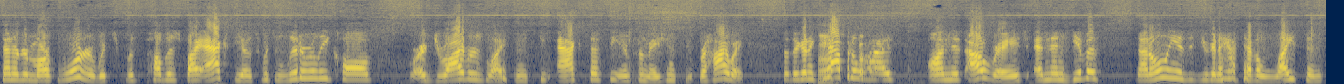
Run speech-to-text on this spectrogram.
Senator Mark Warner, which was published by Axios, which literally calls for a driver's license to access the information superhighway. So they're going to capitalize on this outrage and then give us not only is it you're going to have to have a license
